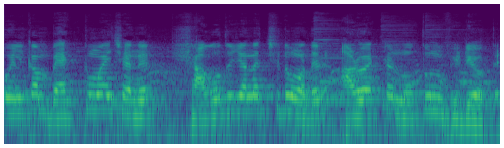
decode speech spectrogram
welcome back to my channel স্বাগত জানাচ্ছি তোমাদের আরও একটা নতুন ভিডিওতে।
